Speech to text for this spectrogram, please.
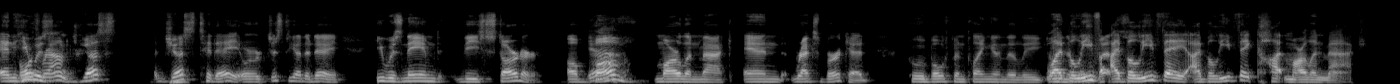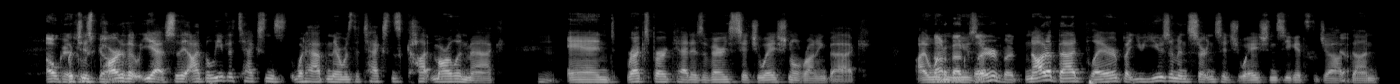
and fourth he was round. just just today or just the other day he was named the starter above yeah. Marlon Mack and Rex Burkhead, who have both been playing in the league. Well, I believe I believe they I believe they cut Marlon Mack Okay, which is part of it. Yeah. So they, I believe the Texans, what happened there was the Texans cut Marlon Mack, hmm. and Rex Burkhead is a very situational running back. I wouldn't use player, him, but not a bad player, but you use him in certain situations, he gets the job yeah. done.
